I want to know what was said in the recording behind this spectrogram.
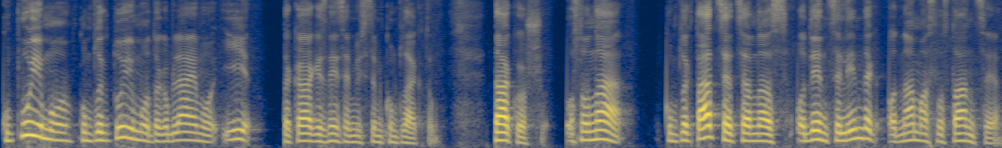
Купуємо, комплектуємо, доробляємо і така різниця між цим комплектом. Також основна комплектація це в нас один циліндр, одна маслостанція.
